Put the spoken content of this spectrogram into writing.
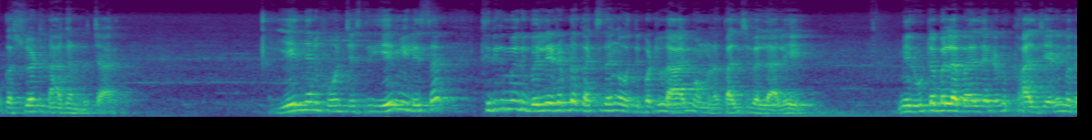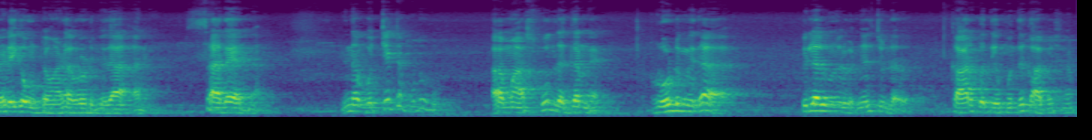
ఒక స్టూడెంట్ నాగేంద్ర చారి ఏందని ఫోన్ చేస్తే ఏమీ లేదు సార్ తిరిగి మీరు వెళ్ళేటప్పుడు ఖచ్చితంగా వద్దిపట్ల ఆగి మమ్మల్ని కలిసి వెళ్ళాలి. మీరు ఉట్టబెల్ల బయలుదేరేటప్పుడు కాల్ చేయండి మీరు రెడీగా ఉంటాం ఆడ రోడ్డు మీద అని. సరే అన్న. నిన్న వచ్చేటప్పుడు మా స్కూల్ దగ్గరనే రోడ్డు మీద పిల్లలు నిల్చుండారు. కారు కొద్దిగా ముందు కాపేసినాం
